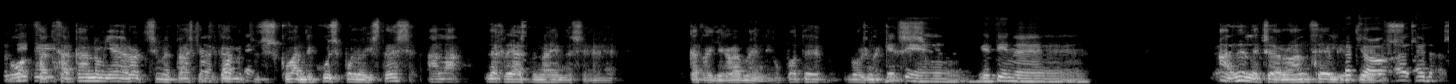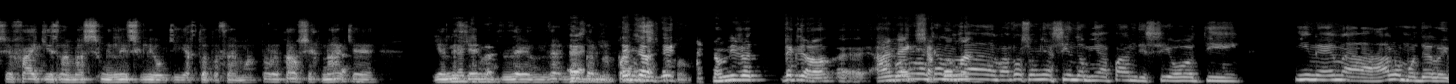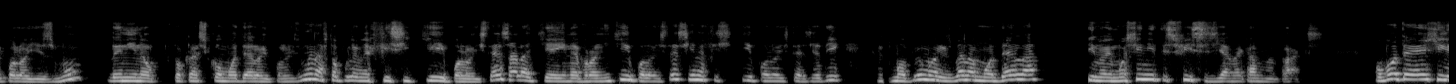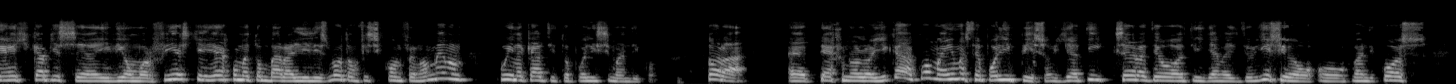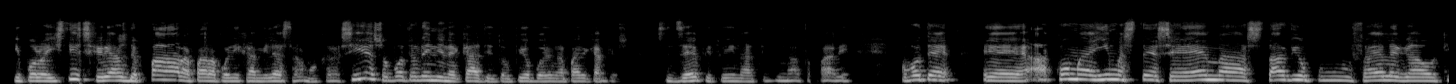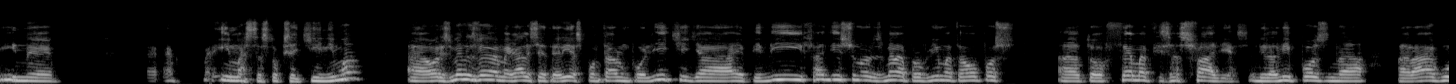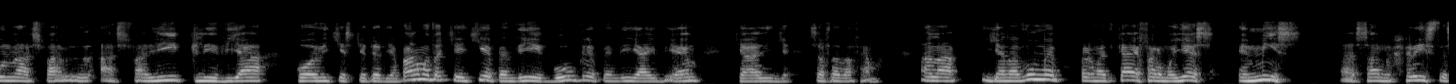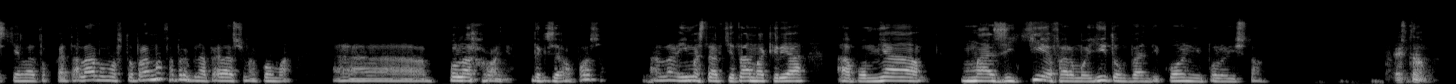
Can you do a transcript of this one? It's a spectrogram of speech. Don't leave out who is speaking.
Speaker 1: Εγώ θα, θα κάνω μια ερώτηση μετά σχετικά με τους κουβαντικούς υπολογιστές, αλλά δεν χρειάζεται να είναι σε καταγεγραμμένη. Οπότε μπορείς να κλείσεις.
Speaker 2: Γιατί, γιατί είναι...
Speaker 1: Α, δεν ξέρω αν θέλει ο κύριος ε, ε, Σεφάκης να μας μιλήσει λίγο και για αυτό το θέμα. Το ρωτάω συχνά και η αλήθεια είναι ότι δεν, δεν, δεν παίρνω απάντηση.
Speaker 2: Νομίζω, δεν ξέρω, αν έχεις ακόμα...
Speaker 3: να δώσω μια σύντομη απάντηση ότι είναι ένα άλλο μοντέλο υπολογισμού δεν είναι το κλασικό μοντέλο υπολογισμού, είναι αυτό που λέμε φυσικοί υπολογιστές, αλλά και οι νευρονικοί υπολογιστές είναι φυσικοί υπολογιστές. Γιατί χρησιμοποιούμε ορισμένα μοντέλα τη νοημοσύνη της φύσης για να κάνουμε πράξη. Οπότε έχει, έχει κάποιες ε, ιδιομορφίες και έχουμε τον παραλληλισμό των φυσικών φαινομένων που είναι κάτι το πολύ σημαντικό. Τώρα, ε, τεχνολογικά ακόμα είμαστε πολύ πίσω γιατί ξέρετε ότι για να λειτουργήσει ο, ο κβαντικός υπολογιστής χρειάζονται πάρα πάρα πολύ χαμηλές θερμοκρασίες, οπότε δεν είναι κάτι το οποίο μπορεί να πάρει κάποιος στην τσέπη του ή να, να το πάρει. Οπότε ε, ακόμα είμαστε σε ένα στάδιο που θα έλεγα ότι είναι, ε, ε, είμαστε στο ξεκίνημα. Ορισμένες βέβαια μεγάλες εταιρείες ποντάρουν πολύ και για, επειδή θα λύσουν ορισμένα προβλήματα όπως το θέμα της ασφάλειας. Δηλαδή πώς να παράγουν ασφαλ, ασφαλή κλειδιά, κώδικες και τέτοια πράγματα και εκεί επενδύει η Google, επενδύει η IBM και άλλοι σε αυτά τα θέματα. Αλλά για να δούμε πραγματικά εφαρμογές εμείς σαν χρήστες και να το καταλάβουμε αυτό το πράγμα θα πρέπει να περάσουν ακόμα α, πολλά χρόνια. Δεν ξέρω πόσα, αλλά είμαστε αρκετά μακριά από μια μαζική εφαρμογή των κβαντικών υπολογιστών.
Speaker 1: Ευχαριστώ.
